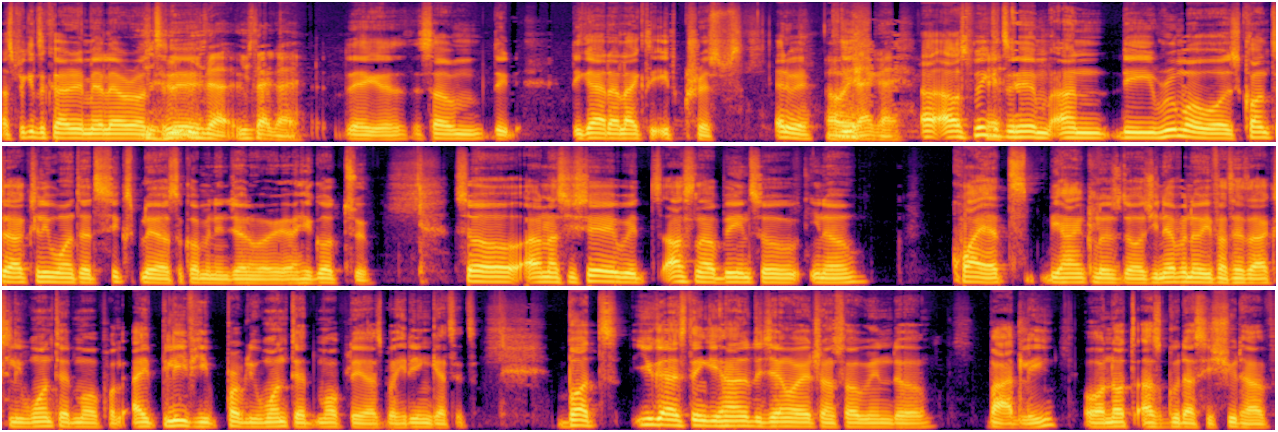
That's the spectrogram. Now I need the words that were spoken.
was speaking to Karim earlier on today. Who's that? Who's that guy? They, some the, the guy that like to eat crisps. Anyway, oh the, that guy. I, I was speaking yeah. to him, and the rumor was Conte actually wanted six players to come in in January, and he got two. So, and as you say, with Arsenal being so, you know, quiet behind closed doors, you never know if Arteta actually wanted more. I believe he probably wanted more players, but he didn't get it. But you guys think he handled the January transfer window badly or not as good as he should have,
